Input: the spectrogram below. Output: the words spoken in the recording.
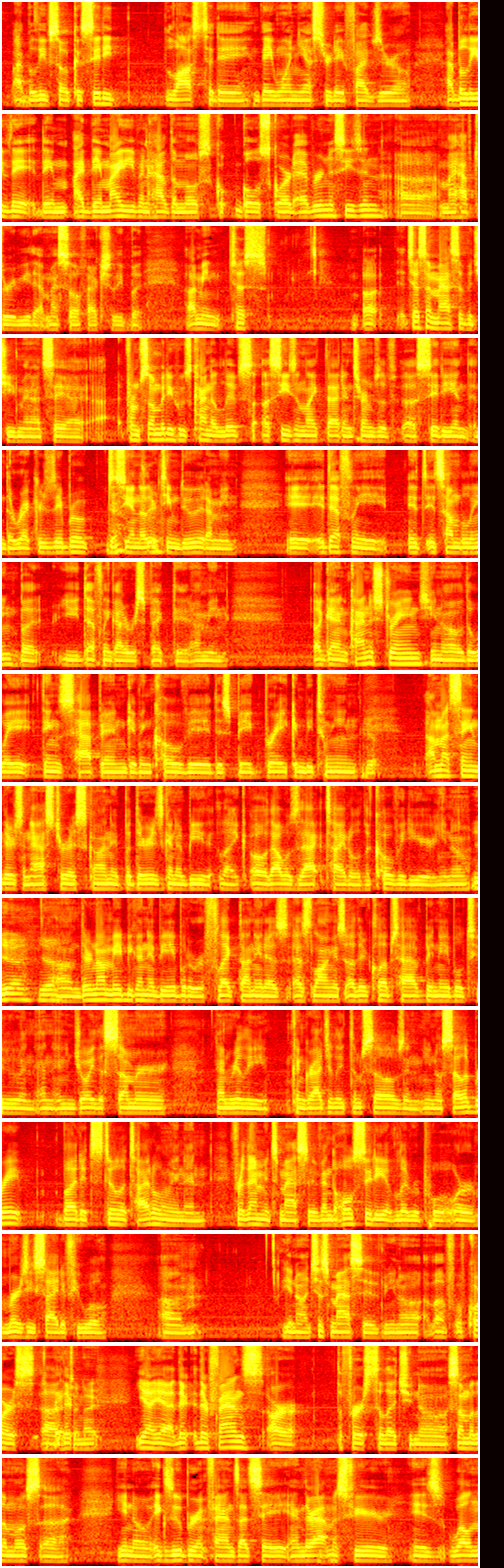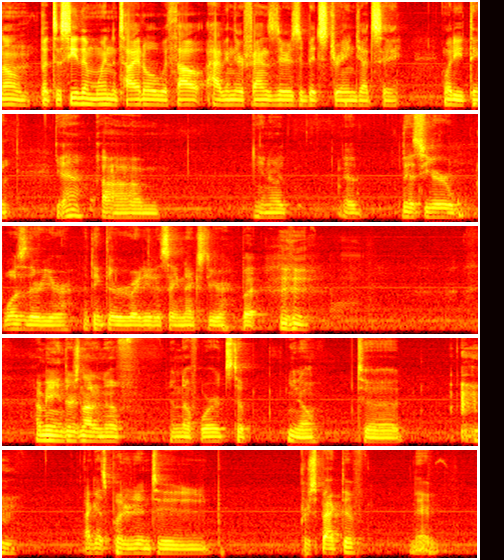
I believe so. Cause City lost today. They won yesterday 5-0. I believe they they I, they might even have the most goals scored ever in a season. Uh, I might have to review that myself actually, but I mean just. Uh, just a massive achievement, I'd say. I, I, from somebody who's kind of lived a season like that in terms of uh, City and, and, the records they broke, to yeah, see another true. team do it, I mean, it, it definitely it, it's humbling, but you definitely got to respect it. I mean, again, kind of strange, you know, the way things happen, given COVID, this big break in between. Yep. I'm not saying there's an asterisk on it, but there is going to be like, oh, that was that title, the COVID year, you know? Yeah, yeah. Um, they're not maybe going to be able to reflect on it as, as long as other clubs have been able to and, and enjoy the summer and really congratulate themselves and, you know, celebrate. But it's still a title win, and for them, it's massive. And the whole city of Liverpool, or Merseyside, if you will, um, you know, it's just massive. You know, of, of course, uh, tonight. Yeah, yeah. Their their fans are the first to let you know. Some of the most, uh, you know, exuberant fans, I'd say, and their atmosphere is well known. But to see them win the title without having their fans there is a bit strange, I'd say. What do you think? Yeah, um, you know, uh, this year was their year. I think they were ready to say next year, but mm-hmm. I mean, there's not enough enough words to, you know, to I guess put it into perspective.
